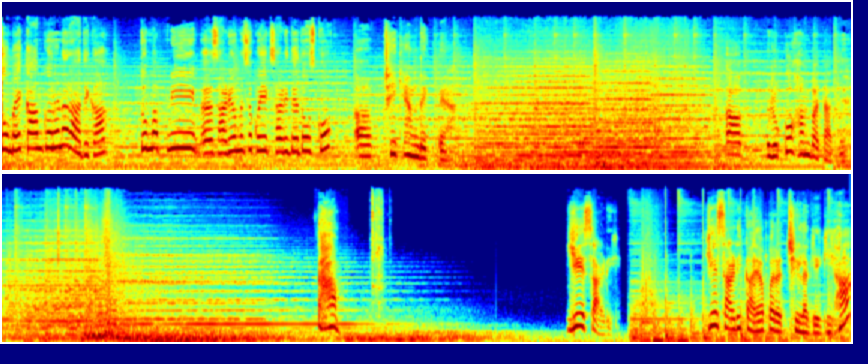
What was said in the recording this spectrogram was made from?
तुम एक काम करो ना राधिका। तुम अपनी साड़ियों में से कोई एक साड़ी दे दो उसको। ठीक है हम देखते हैं। रुको हम बताते हैं। हाँ। ये साड़ी। ये साड़ी काया पर अच्छी लगेगी हाँ?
